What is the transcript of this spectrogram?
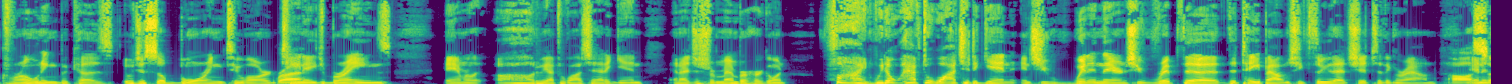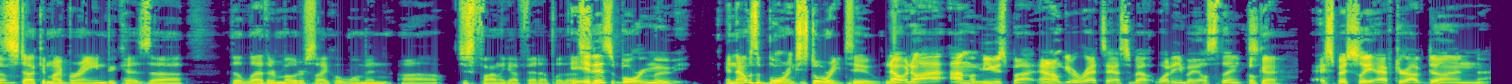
groaning because it was just so boring to our Right. teenage brains and we're like oh do we have to watch that again and i just remember her going fine, we don't have to watch it again. And she went in there and she ripped the, the tape out and she threw that shit to the ground. Awesome. And it stuck in my brain because, uh, the leather motorcycle woman, uh, just finally got fed up with us. It is a boring movie. And that was a boring story too. No, no, I, I'm amused by it. And I don't give a rat's ass about what anybody else thinks. Okay. Especially after I've done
